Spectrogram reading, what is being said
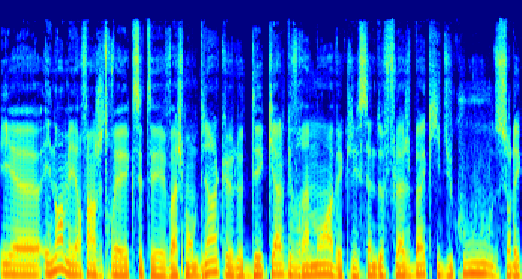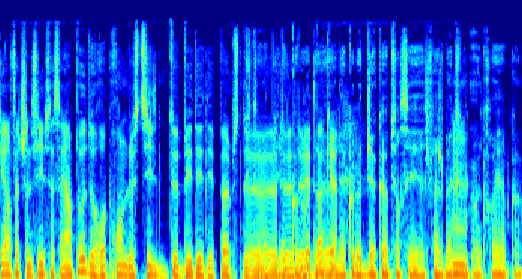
Et, euh, et non, mais enfin, j'ai trouvé que c'était vachement bien que le décalque vraiment avec les scènes de flashback qui, du coup, sur lesquelles en fait Sean Phillips essaie un peu de reprendre le style de BD des Pulps de, Putain, de, l'époque. La colo de Jacob sur ses flashbacks, Mm. c'est incroyable quoi.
